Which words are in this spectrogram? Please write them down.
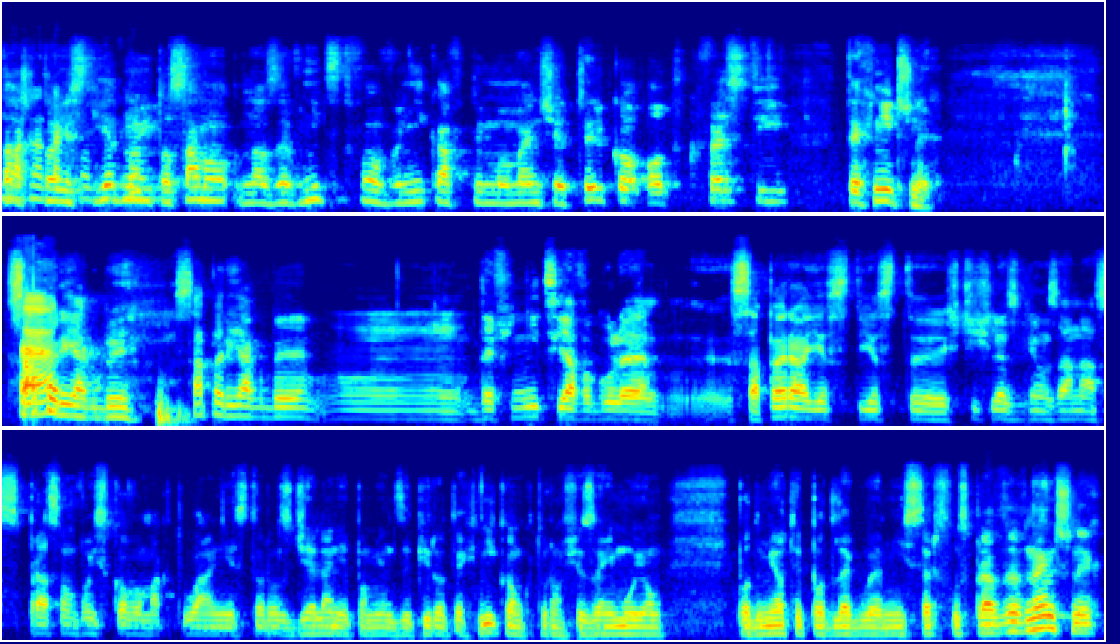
Tak, to jest powiedzieć? jedno i to samo. Nazewnictwo wynika w tym momencie tylko od kwestii technicznych. Saper Tak. jakby, saper jakby mm, definicja w ogóle e, sapera jest, jest e, ściśle związana z pracą wojskową. Aktualnie jest to rozdzielenie pomiędzy pirotechniką, którą się zajmują podmioty podległe Ministerstwu Spraw Wewnętrznych,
